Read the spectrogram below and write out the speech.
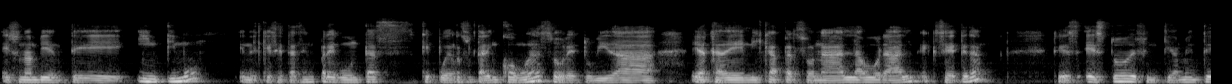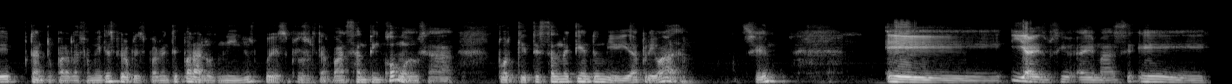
es un ambiente íntimo en el que se te hacen preguntas que pueden resultar incómodas sobre tu vida eh, académica, personal, laboral, etcétera. Entonces, esto definitivamente, tanto para las familias, pero principalmente para los niños, puede resultar bastante incómodo. O sea, ¿por qué te estás metiendo en mi vida privada? ¿Sí? Eh, y además, eh,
